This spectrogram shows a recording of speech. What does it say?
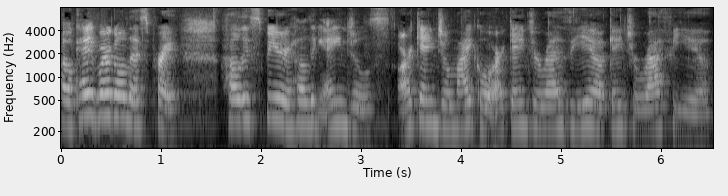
Okay, Virgo, let's pray. Holy Spirit, Holy Angels, Archangel Michael, Archangel Raziel, Archangel Raphael,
